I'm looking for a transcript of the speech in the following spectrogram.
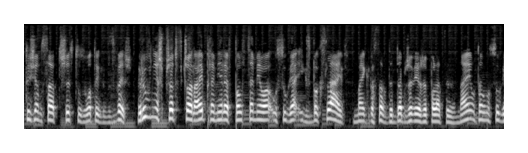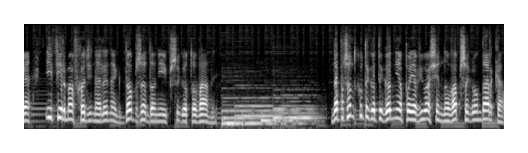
1300 zł wzwyż. Również przedwczoraj premierę w Polsce miała usługa Xbox Live. Microsoft dobrze wie, że Polacy znają tę usługę i firma wchodzi na rynek dobrze do niej przygotowany. Na początku tego tygodnia pojawiła się nowa przeglądarka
